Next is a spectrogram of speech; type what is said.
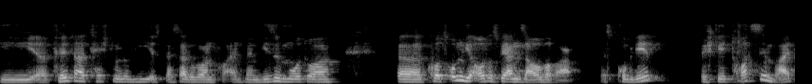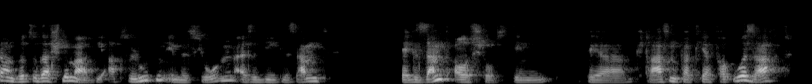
Die äh, Filtertechnologie ist besser geworden, vor allem beim Dieselmotor. Äh, kurzum, die Autos werden sauberer. Das Problem besteht trotzdem weiter und wird sogar schlimmer. Die absoluten Emissionen, also die Gesamt, der Gesamtausstoß, den der Straßenverkehr verursacht,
